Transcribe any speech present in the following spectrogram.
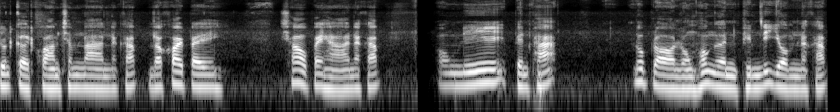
จนเกิดความชำนาญนะครับ แล้วค่อยไปเช่าไปหานะครับ องค์นี้เป็นพระรูปหล่อหลวงพ่อเงินพิมพ์นิยมนะครับ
